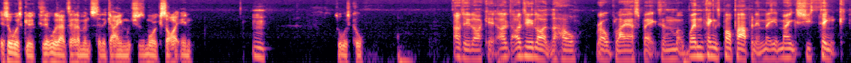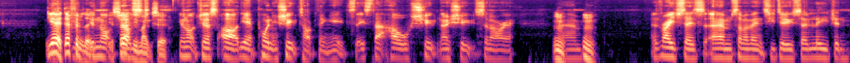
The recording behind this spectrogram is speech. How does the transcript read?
it's always good because it always adds elements to the game, which is more exciting. Mm. It's always cool. I do like it. I, I do like the whole role play aspect, and when things pop up and it, it makes you think. Yeah, definitely. you're not it certainly just- makes it. You're not just oh yeah, point and shoot type thing. It's it's that whole shoot no shoot scenario. Mm, Um, mm. As Rage says, um, some events you do, so Legion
